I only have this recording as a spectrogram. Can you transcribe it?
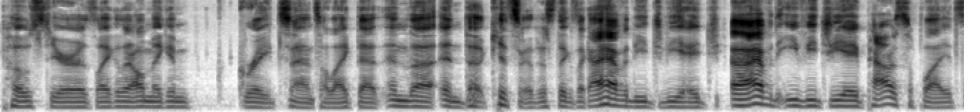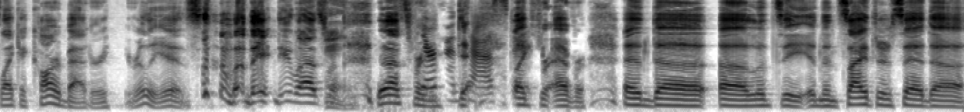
post here. It's like they're all making great sense. I like that. And the and the kids there's things like I have an EVGA I have an EVGA power supply. It's like a car battery. It really is. but they do last for that's for de- like forever. And uh uh let's see. And then Scyther said uh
